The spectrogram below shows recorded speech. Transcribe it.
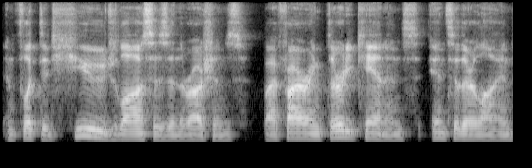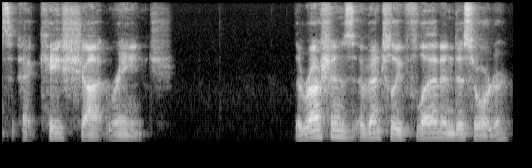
inflicted huge losses in the Russians by firing 30 cannons into their lines at case shot range. The Russians eventually fled in disorder,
